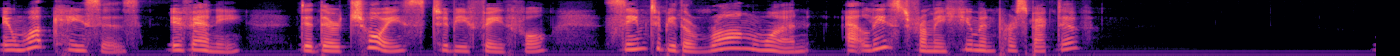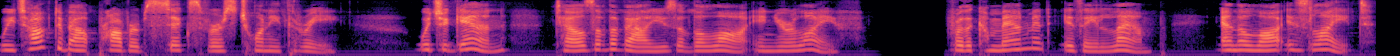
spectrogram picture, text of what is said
In what cases, if any, did their choice to be faithful seem to be the wrong one, at least from a human perspective? We talked about Proverbs 6, verse 23, which again tells of the values of the law in your life. For the commandment is a lamp, and the law is light,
